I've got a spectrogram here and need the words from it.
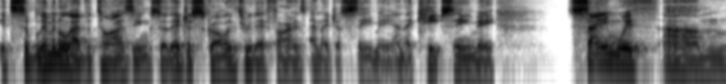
It's subliminal advertising. So they're just scrolling through their phones and they just see me and they keep seeing me. Same with um,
